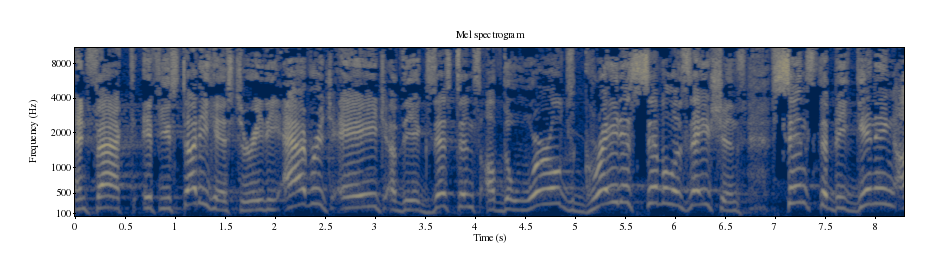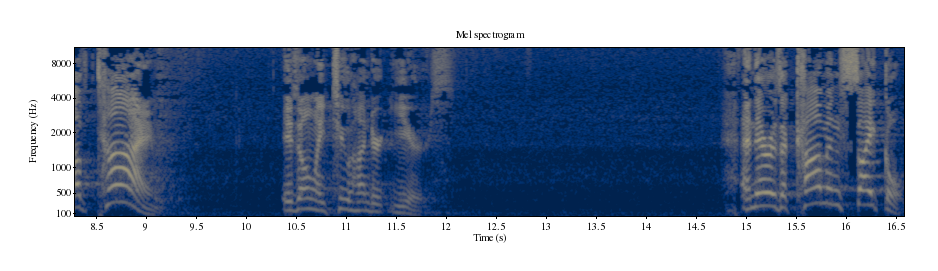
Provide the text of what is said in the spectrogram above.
In fact, if you study history, the average age of the existence of the world's greatest civilizations since the beginning of time is only 200 years. And there is a common cycle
